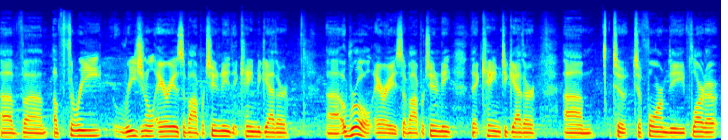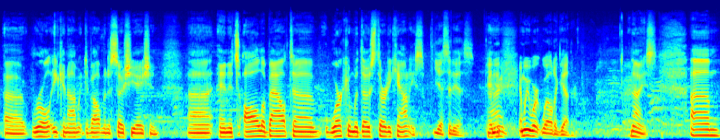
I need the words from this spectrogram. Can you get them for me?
of, um, of three regional areas of opportunity that came together uh, rural areas of opportunity that came together um, to, to form the Florida uh, Rural Economic Development Association. Uh, and it's all about uh, working with those 30 counties. Yes, it is, and, right. and we work well together. Nice. Um,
